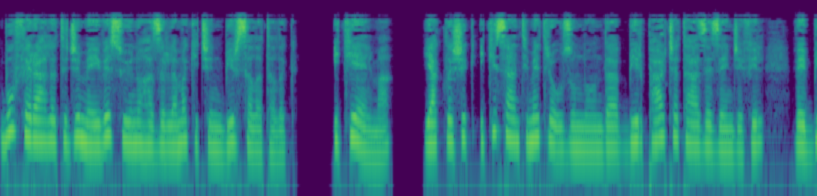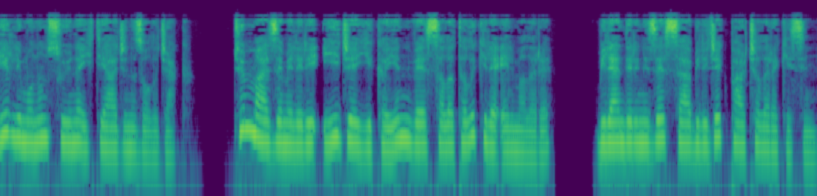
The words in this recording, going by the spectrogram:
Bu ferahlatıcı meyve suyunu hazırlamak için bir salatalık, iki elma, yaklaşık 2 cm uzunluğunda bir parça taze zencefil ve bir limonun suyuna ihtiyacınız olacak. Tüm malzemeleri iyice yıkayın ve salatalık ile elmaları, blenderinize sığabilecek parçalara kesin.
